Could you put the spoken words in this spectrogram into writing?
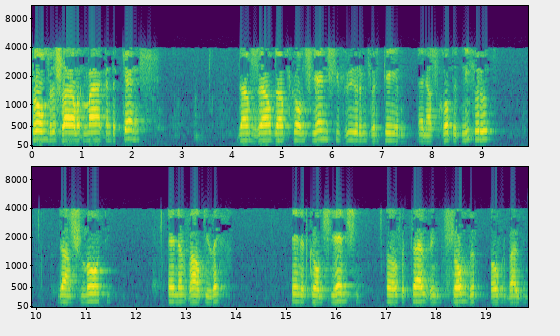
zonder zaligmakende kennis, dan zal dat conscientievuur hem verteren. En als God het niet verroept, dan smoort hij en dan valt hij weg. In het conscientie. Overtuiging zonder overbuiging.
